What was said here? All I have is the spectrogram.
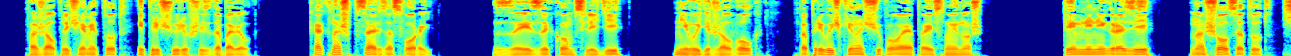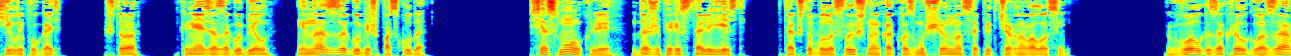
— пожал плечами тот и, прищурившись, добавил как наш псарь за сворой. За языком следи, не выдержал волк, по привычке нащупывая поясной нож. Ты мне не грози, нашелся тут, хилый пугать. Что, князя загубил и нас загубишь, паскуда? Все смолкли, даже перестали есть, так что было слышно, как возмущенно сопит черноволосый. Волк закрыл глаза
